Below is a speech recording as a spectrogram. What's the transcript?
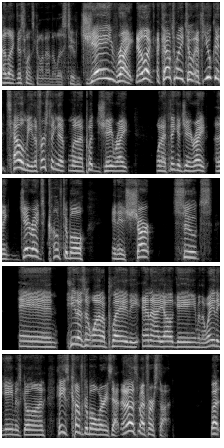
I like this one's going on the list too. Jay Wright. Now look, account 22. If you could tell me the first thing that when I put Jay Wright, when I think of Jay Wright, I think Jay Wright's comfortable in his sharp suits and he doesn't want to play the NIL game and the way the game is going. He's comfortable where he's at. And that's my first thought. But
